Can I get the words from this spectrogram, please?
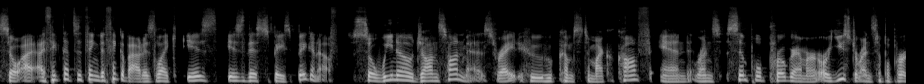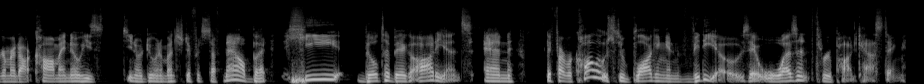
So I, I, think that's the thing to think about is like, is is this space big enough? So we know John Sonmez, right, who who comes to MicroConf and runs Simple Programmer or used to run SimpleProgrammer.com. I know he's you know doing a bunch of different stuff now, but he built a big audience. And if I recall, it was through blogging and videos. It wasn't through podcasting.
